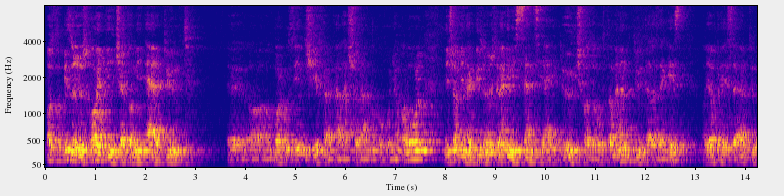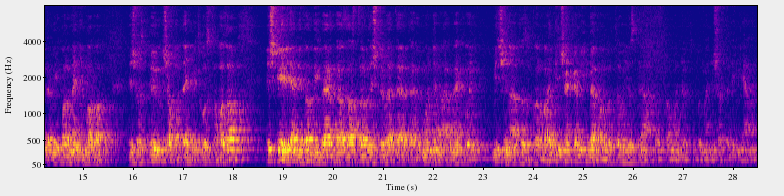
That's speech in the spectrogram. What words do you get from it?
az a bizonyos hajtincset, ami eltűnt a Bargozin sírfeltárás során a koponya alól, és aminek bizonyos reminiszenciáit ő is hazahozta, mert nem tűnt el az egész, a jobb része eltűnt, de még valamennyi maradt, és azt ő a csapat együtt hozta haza, és kéri Edith addig verte az asztalt, és követelte, hogy mondja már meg, hogy mit csinált azokkal a hajkincsekkel, míg bevallotta, hogy azt átadta a Magyar Tudományos Akadémiának.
